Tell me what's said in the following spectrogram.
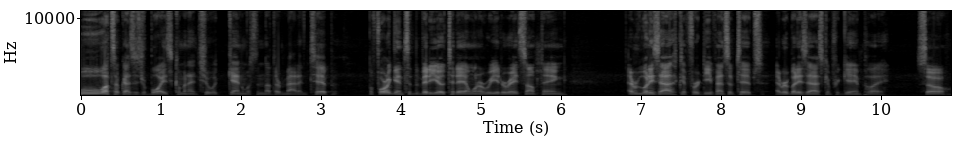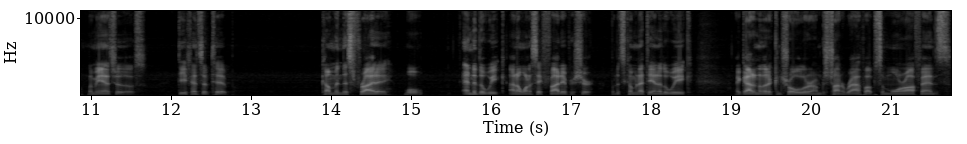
What's up, guys? It's your boys coming at you again with another Madden tip. Before I get into the video today, I want to reiterate something. Everybody's asking for defensive tips, everybody's asking for gameplay. So let me answer those. Defensive tip coming this Friday. Well, end of the week. I don't want to say Friday for sure, but it's coming at the end of the week. I got another controller. I'm just trying to wrap up some more offense.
